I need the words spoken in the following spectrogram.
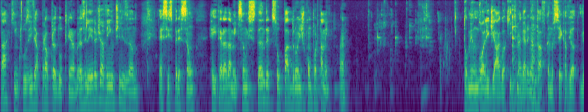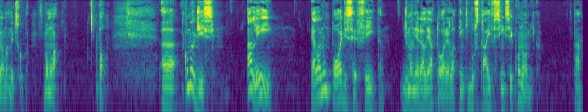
tá? Que inclusive a própria doutrina brasileira já vem utilizando essa expressão reiteradamente. São standards ou padrões de comportamento, né? Tomei um gole de água aqui que minha garganta tá ficando seca, viu, viu Amanda? Desculpa. Vamos lá. Bom, uh, como eu disse, a lei ela não pode ser feita de maneira aleatória, ela tem que buscar a eficiência econômica, tá?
